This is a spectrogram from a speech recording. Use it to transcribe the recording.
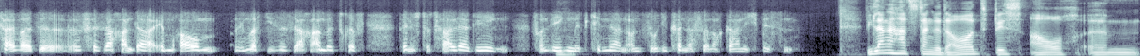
teilweise äh, für Sachen da im Raum, was diese Sache anbetrifft, bin ich total dagegen. Von wegen mhm. mit Kindern und so, die können das ja noch gar nicht wissen. Wie lange hat es dann gedauert, bis auch, ähm,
